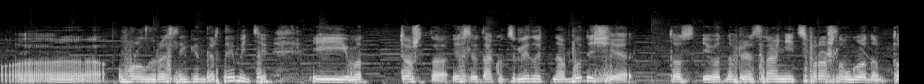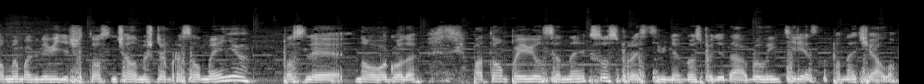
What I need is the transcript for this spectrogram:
э, World Wrestling Entertainment. И вот то, что если вот так вот взглянуть на будущее, то и вот, например, сравнить с прошлым годом, то мы могли видеть, что сначала мы ждем WrestleMania, после Нового года. Потом появился Nexus, прости меня, господи, да, было интересно поначалу.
